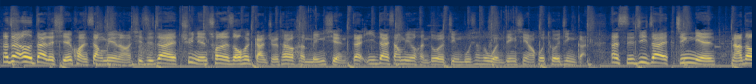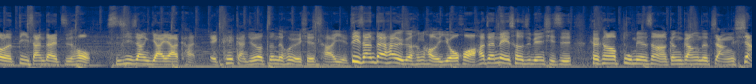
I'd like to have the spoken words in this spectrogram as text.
那在二代的鞋款上面啊，其实在去年穿的时候会感觉它有很明显，在一代上面有很多的进步，像是稳定性啊，或推进感。但实际在今年拿到了第三代之后，实际上压压看，哎，可以感觉到真的会有一些差异。第三代还有一个很好的优化，它在内侧这边其实可以看到布面上啊，跟刚刚的长相。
